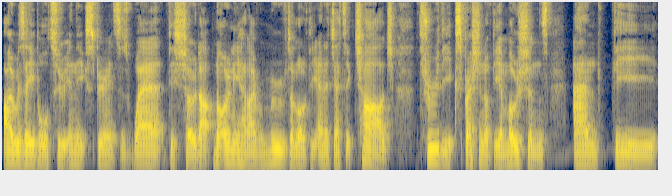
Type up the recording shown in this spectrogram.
I was able to, in the experiences where this showed up, not only had I removed a lot of the energetic charge through the expression of the emotions and the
